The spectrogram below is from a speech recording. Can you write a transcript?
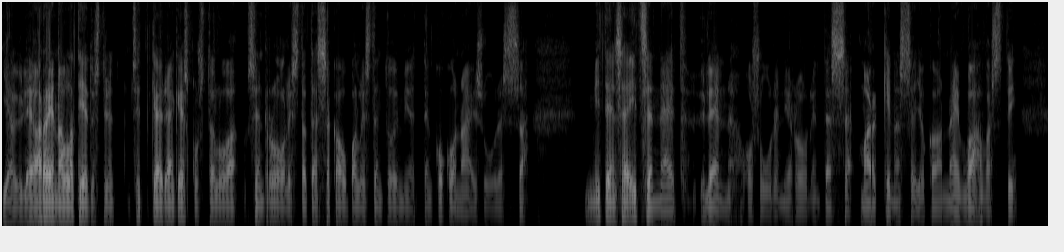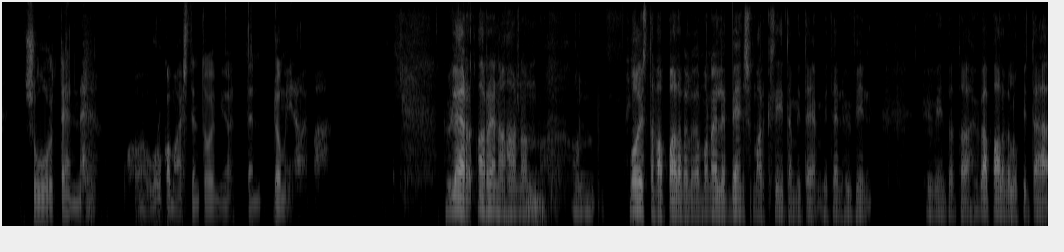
Ja Yle Areenalla tietysti nyt sit käydään keskustelua sen roolista tässä kaupallisten toimijoiden kokonaisuudessa. Miten sä itse näet Ylen osuuden ja roolin tässä markkinassa, joka on näin vahvasti suurten ulkomaisten toimijoiden dominoimaa? Yle Areenahan on, on loistava palvelu ja monelle benchmark siitä, miten, miten hyvin, hyvin tota, hyvä palvelu pitää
